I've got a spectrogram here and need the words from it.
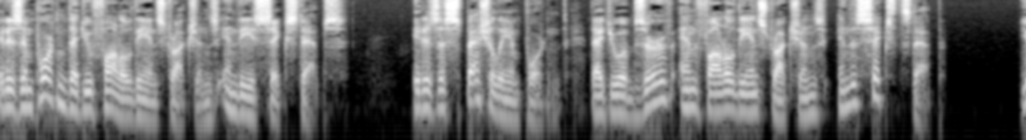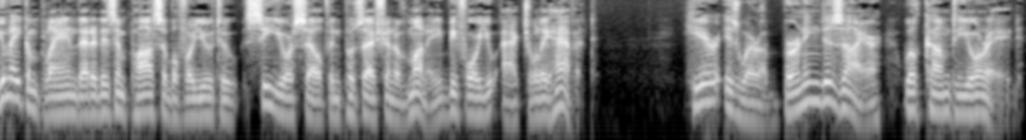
It is important that you follow the instructions in these six steps. It is especially important that you observe and follow the instructions in the sixth step. You may complain that it is impossible for you to see yourself in possession of money before you actually have it. Here is where a burning desire will come to your aid.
